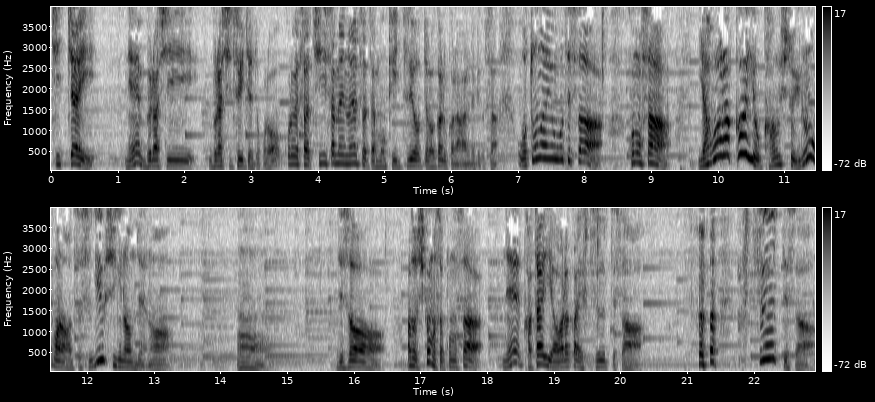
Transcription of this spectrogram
ちっちゃい、ね、ブラシ、ブラシついてるところ？これがさ、小さめのやつだったらもうキッズ用ってわかるからあれだけどさ、大人用でさ、このさ、柔らかいを買う人いるのかなってすげえ不思議なんだよな。うん。でさ、あとしかもさ、このさ、ね、硬い柔らかい普通ってさ、普通ってさ、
